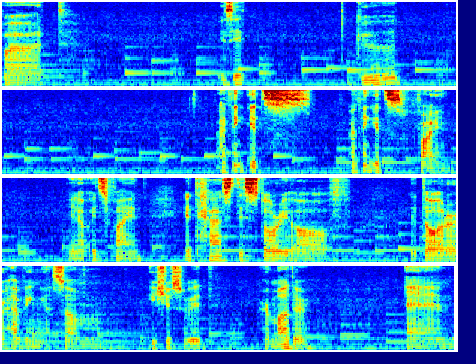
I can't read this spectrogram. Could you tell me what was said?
but is it good? I think it's I think it's fine. You know, it's fine. It has this story of the daughter having some issues with her mother and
